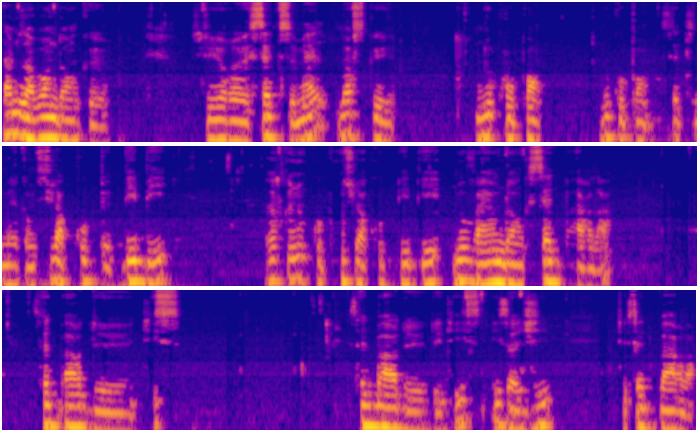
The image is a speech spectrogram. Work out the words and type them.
Là, nous avons donc euh, sur euh, cette semelle, lorsque nous coupons, nous coupons cette semelle comme sur la coupe bébé, lorsque nous coupons sur la coupe bébé, nous voyons donc cette barre là, cette barre de 10, cette barre de, de 10, il s'agit de cette barre là,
